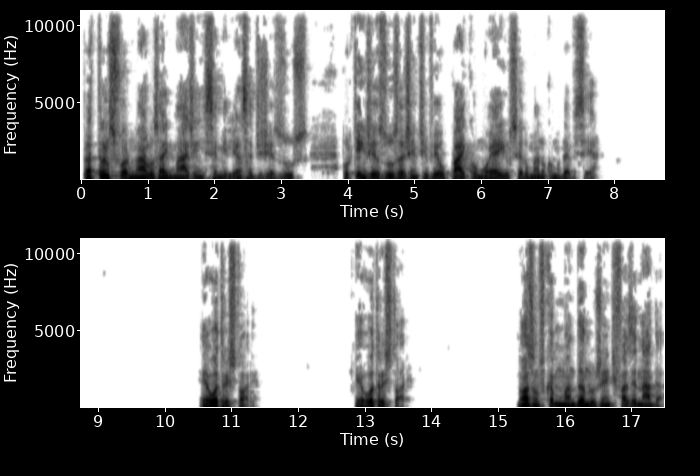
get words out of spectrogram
para transformá-los à imagem e semelhança de Jesus, porque em Jesus a gente vê o Pai como é e o ser humano como deve ser. É outra história. É outra história. Nós não ficamos mandando gente fazer nada.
